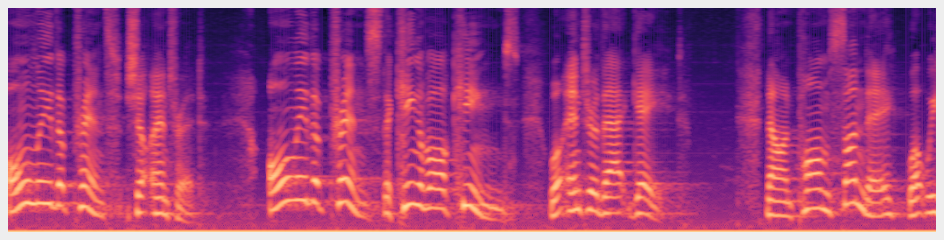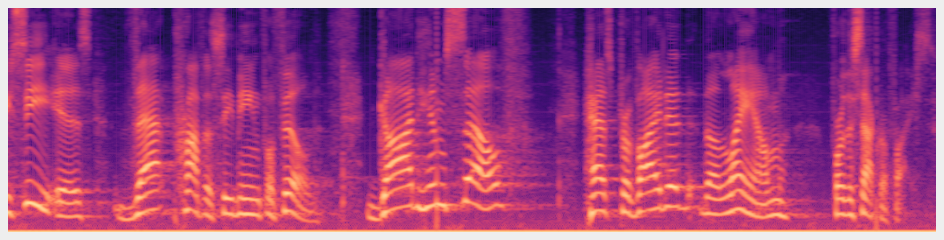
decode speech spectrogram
only the prince shall enter it. Only the prince, the king of all kings, will enter that gate. Now, on Palm Sunday, what we see is that prophecy being fulfilled. God Himself has provided the lamb for the sacrifice.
